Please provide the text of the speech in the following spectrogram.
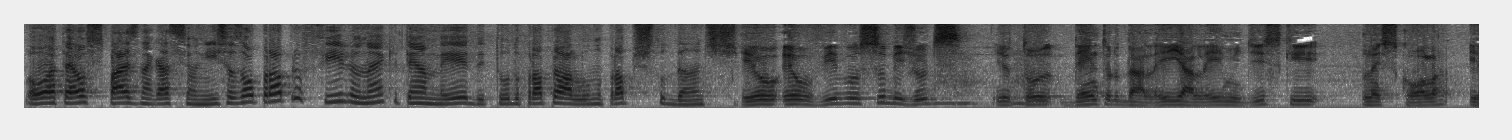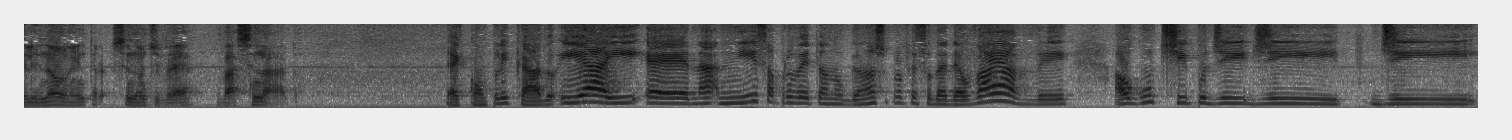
Ou até os pais negacionistas, ou o próprio filho, né, que tenha medo e tudo, o próprio aluno, o próprio estudante. Eu, eu vivo subjúdice, eu estou dentro da lei e a lei me diz que na escola ele não entra se não tiver vacinado. É complicado. E aí, é, na, nisso, aproveitando o gancho, professor Dedel, vai haver algum tipo de, de, de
